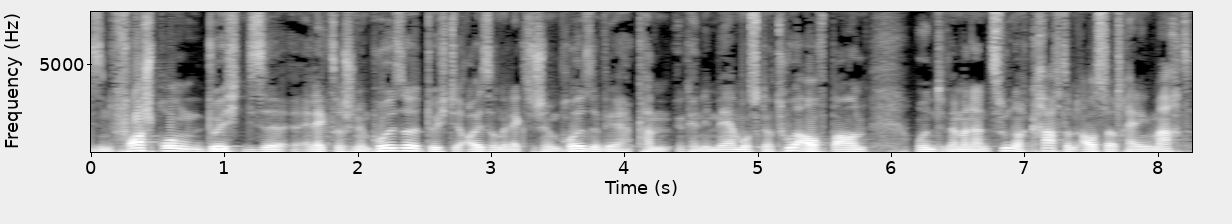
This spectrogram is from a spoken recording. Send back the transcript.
diesen Vorsprung durch diese elektrischen Impulse, durch die äußeren elektrischen Impulse. Wir können mehr Muskulatur aufbauen und wenn man dann zu noch Kraft- und Ausdauertraining macht,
